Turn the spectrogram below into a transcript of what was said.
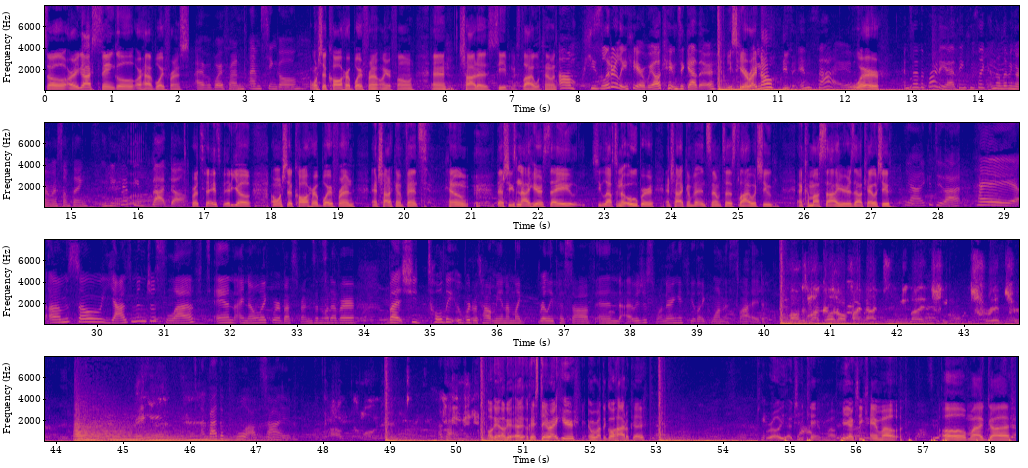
So, are you guys single or have boyfriends? I have a boyfriend. I'm single. I want you to call her boyfriend on your phone and try to see if you can slide with him. Um, he's literally here. We all came together. He's here right now? He's inside. Where? Inside the party. I think he's like in the living room or something. He can't be that dumb. For today's video, I want you to call her boyfriend and try to convince him that she's not here. Say she left in the Uber and try to convince him to slide with you and come outside here. Is that okay with you? Yeah, I could do that. Hey, um, so Yasmin just left, and I know like we're best friends and whatever, but she totally Ubered without me, and I'm like really pissed off. And I was just wondering if you like want to slide. As long as my girl don't find out, you see me like she trip trip. I'm by the pool outside. I'll come over there. Give me a Okay. Okay, okay, uh, okay. Stay right here, and we're about to go hide. Okay. Bro, he actually came out. He actually came out. Oh my god.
